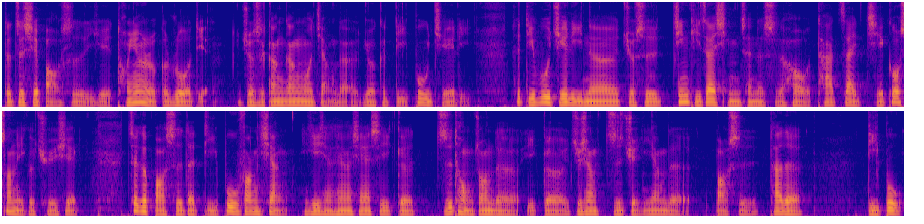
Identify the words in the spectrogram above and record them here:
的这些宝石，也同样有个弱点，就是刚刚我讲的有个底部节理。这底部节理呢，就是晶体在形成的时候，它在结构上的一个缺陷。这个宝石的底部方向，你可以想象现在是一个直筒状的一个，就像纸卷一样的宝石，它的底部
